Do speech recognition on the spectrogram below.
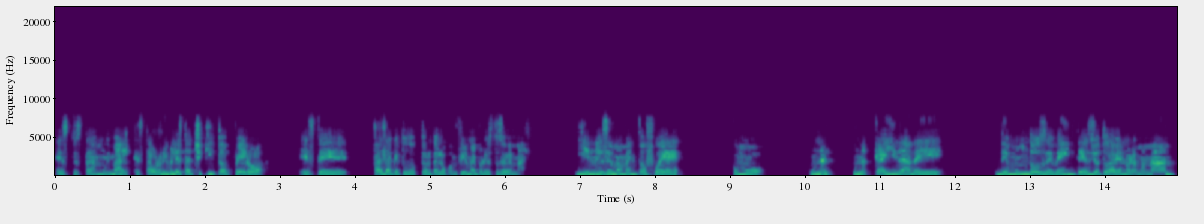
esto está muy mal, está horrible, está chiquito, pero este, falta que tu doctor te lo confirme, pero esto se ve mal. Y en ese momento fue como una, una caída de, de mundos de 20, yo todavía no era mamá.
